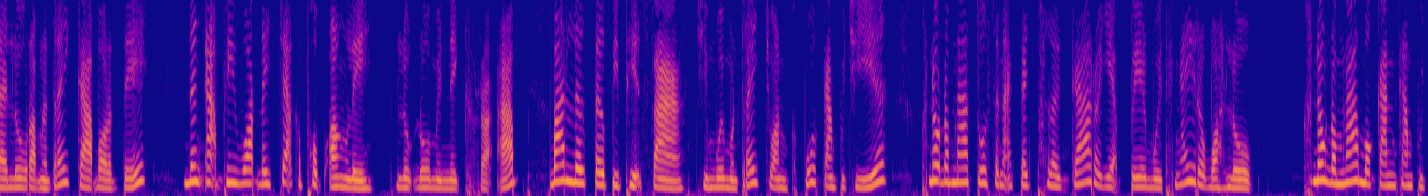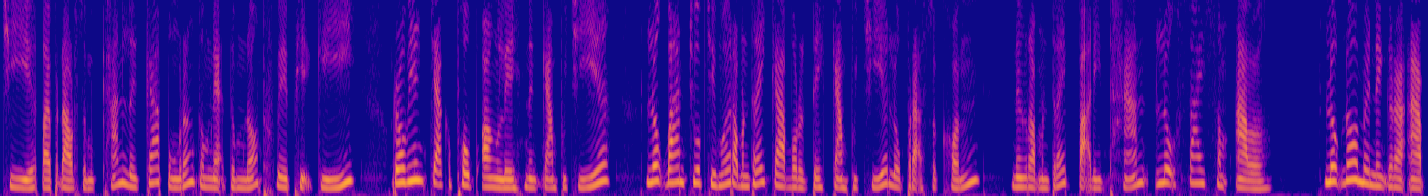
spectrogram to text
ដែលលោករដ្ឋមន្ត្រីការបរទេសនិងអភិវឌ្ឍនៃចក្រភពអង់គ្លេសលោក Dominic Raab បានលើកទៅពិភាក្សាជាមួយមន្ត្រីជាន់ខ្ពស់កម្ពុជា ក្នុងដំណើរទស្សនកិច្ចផ្លូវការរយៈពេល1ថ្ងៃរបស់លោក ក្នុងដំណើរមកកាន់កម្ពុជាដោយផ្ដោតសំខាន់លើការពង្រឹងទំនាក់ទំនងទ្វេភាគីរវាងចក្រភពអង់គ្លេសនិងកម្ពុជាលោកបានជួបជាមួយរដ្ឋមន្ត្រីការបរទេសកម្ពុជាលោកប្រាក់សុខុននិងរដ្ឋមន្ត្រីបរិស្ថានលោកសៃសំអាល់លោកដូមីនិករ៉ាអាប់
